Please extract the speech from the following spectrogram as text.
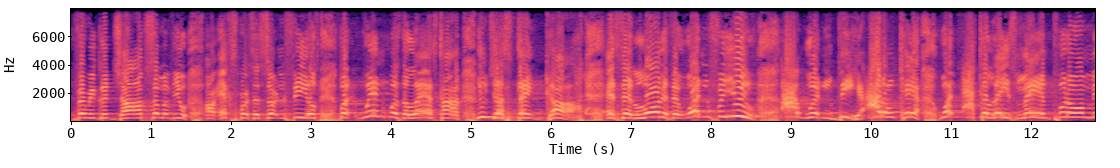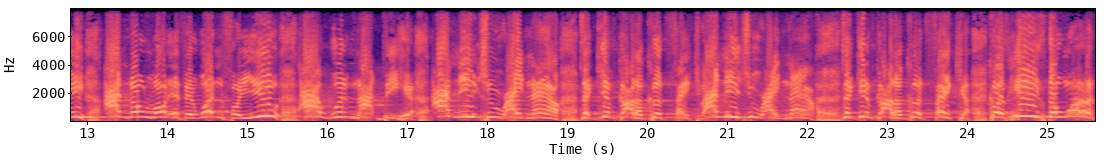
very good jobs. Some of you are experts in certain fields. But when was the last time you just thanked God and said, Lord, if it wasn't for you, I wouldn't be here. I don't care what accolades man put on me. I know, Lord, if it wasn't for you, I would not be here. I need you right now to give God a good thank you. I need you right now to give God a good thank you because He's the one.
